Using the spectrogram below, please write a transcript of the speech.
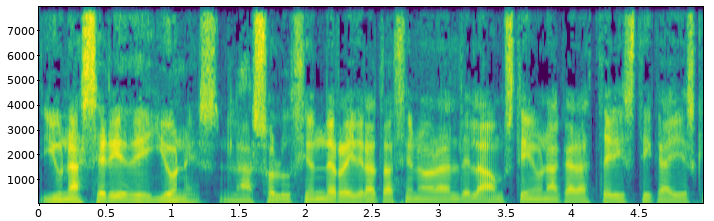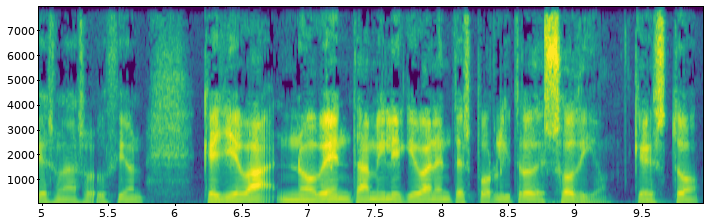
y, una serie de iones. La solución de rehidratación oral de la OMS tiene una característica y es que es una solución que lleva 90 mil equivalentes por litro de sodio, que esto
